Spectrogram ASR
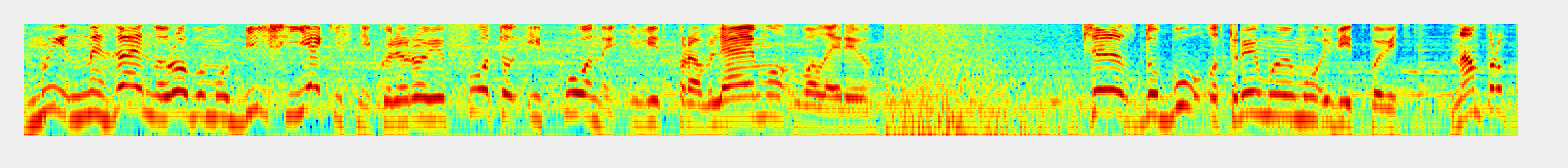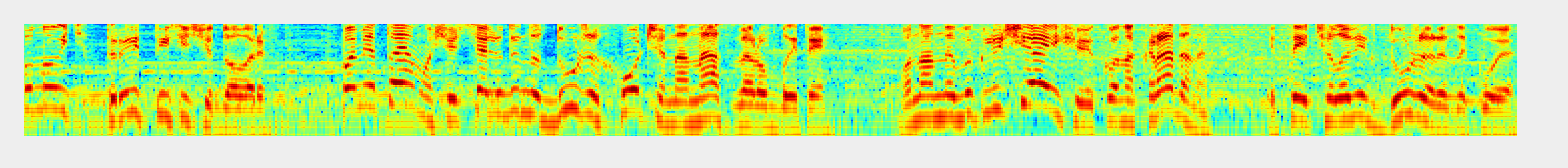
Ми негайно робимо більш якісні кольорові фото ікони і відправляємо Валерію. Через добу отримуємо відповідь. Нам пропонують 3 тисячі доларів. Пам'ятаємо, що ця людина дуже хоче на нас заробити. Вона не виключає, що ікона крадена, і цей чоловік дуже ризикує.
